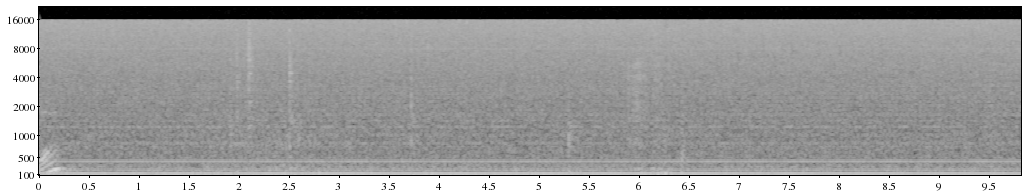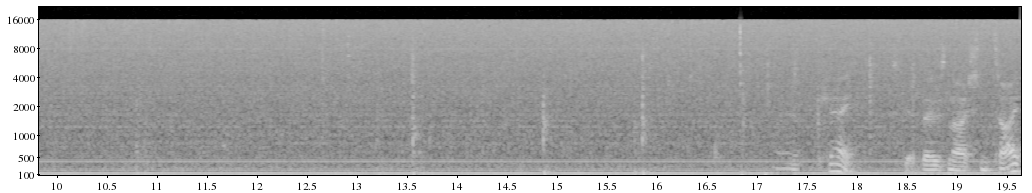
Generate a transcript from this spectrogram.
There. Okay, let's get those nice and tight.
